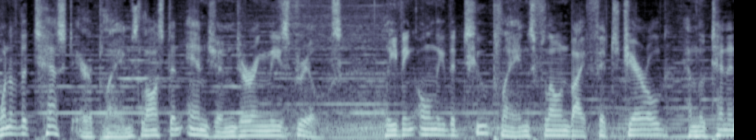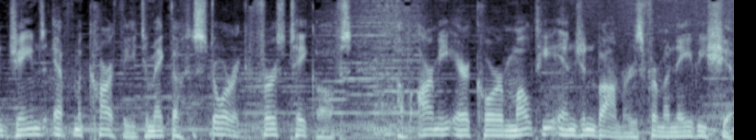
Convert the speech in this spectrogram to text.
One of the test airplanes lost an engine during these drills, leaving only the two planes flown by Fitzgerald and Lieutenant James F. McCarthy to make the historic first takeoffs of Army Air Corps multi-engine bombers from a Navy ship.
